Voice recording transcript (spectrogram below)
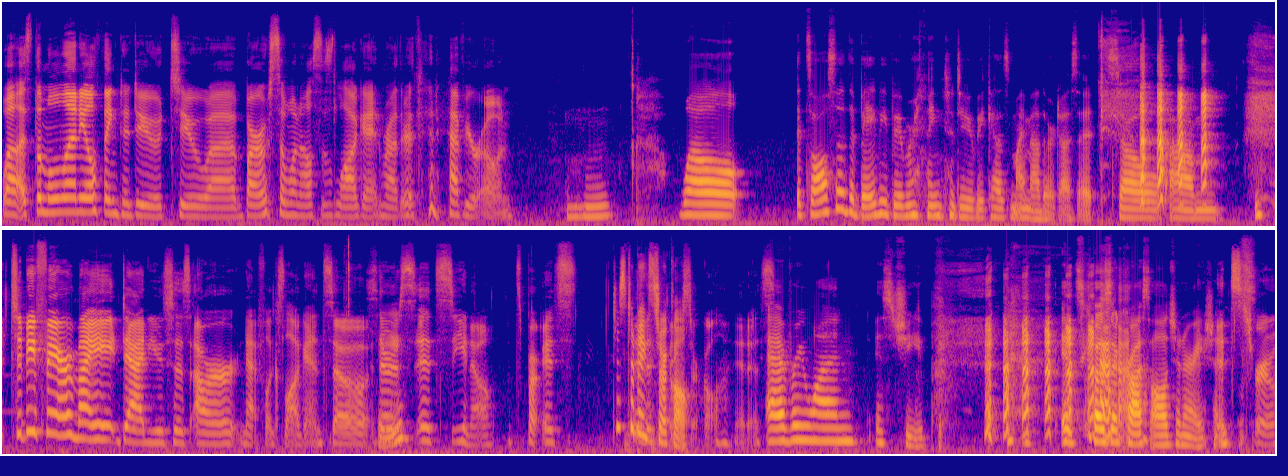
Well, it's the millennial thing to do to uh, borrow someone else's login rather than have your own. Mm-hmm. Well, it's also the baby boomer thing to do because my mother does it. So, um, to be fair, my dad uses our Netflix login, so See? there's it's you know it's it's Just a big circle. A big circle. It is. Everyone is cheap. it goes across all generations. It's true.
